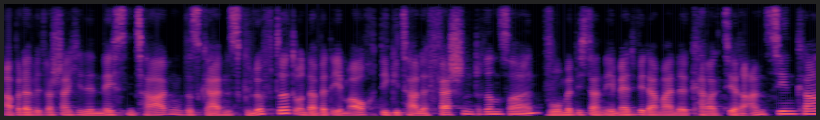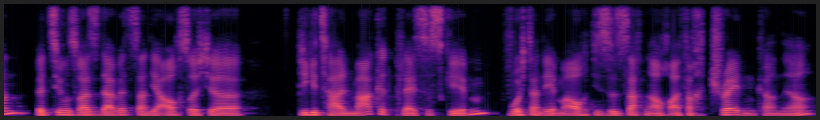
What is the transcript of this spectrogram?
Aber da wird wahrscheinlich in den nächsten Tagen das Geheimnis gelüftet und da wird eben auch digitale Fashion drin sein, womit ich dann eben entweder meine Charaktere anziehen kann, beziehungsweise da wird es dann ja auch solche digitalen Marketplaces geben, wo ich dann eben auch diese Sachen auch einfach traden kann, ja.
